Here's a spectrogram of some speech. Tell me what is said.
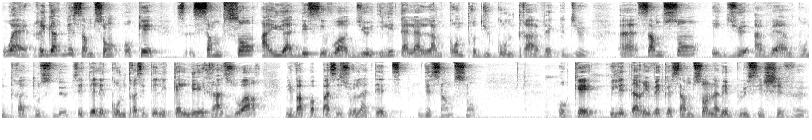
ouais, regardez Samson. Ok, Samson a eu à décevoir Dieu. Il est allé à l'encontre du contrat avec Dieu. Hein? Samson et Dieu avaient un contrat tous deux. C'était les contrats, c'était lesquels? Les rasoirs ne va pas passer sur la tête de Samson. Ok, il est arrivé que Samson n'avait plus ses cheveux,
